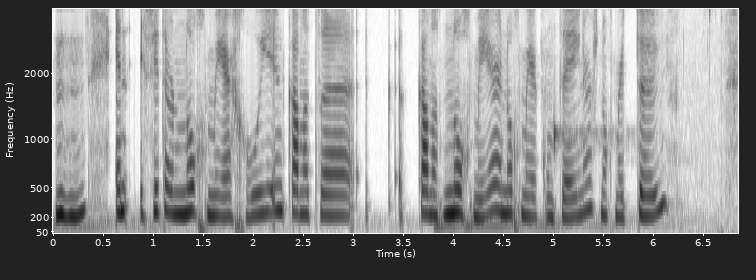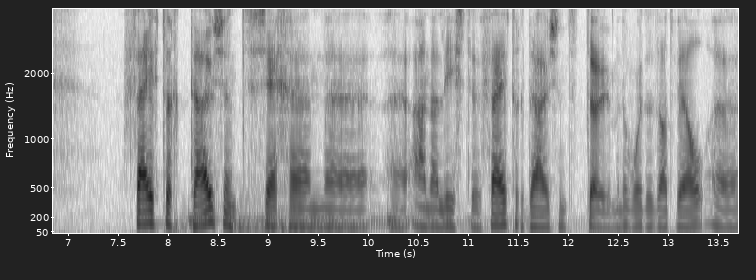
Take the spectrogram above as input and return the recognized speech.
Mm En zit er nog meer groei in? Kan het, uh, kan het nog meer? Nog meer containers? Nog meer teu? 50.000 zeggen uh, uh, analisten, 50.000 teu. Maar dan worden dat wel uh,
